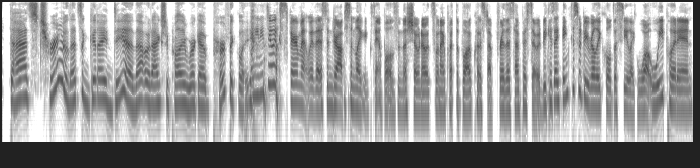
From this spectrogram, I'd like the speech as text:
That's true. That's a good idea. That would actually probably work out perfectly. we need to experiment with this and drop some like examples in the show notes when I put the blog post up for this episode because I think this would be really cool to see like what we put in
